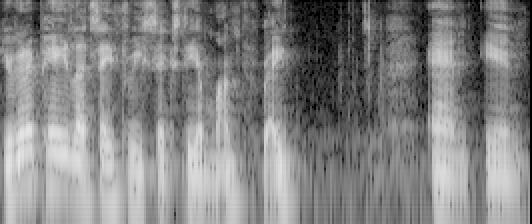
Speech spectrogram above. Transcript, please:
you're going to pay, let's say, 360 a month, right? And in,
